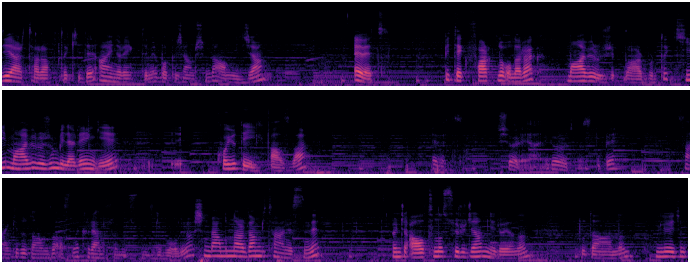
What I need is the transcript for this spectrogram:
Diğer taraftaki de aynı renkte mi bakacağım şimdi anlayacağım. Evet. Bir tek farklı olarak mavi ruj var burada ki mavi rujun bile rengi e, koyu değil fazla. Evet. Şöyle yani gördüğünüz gibi sanki dudağınıza aslında krem sürmüşsünüz gibi oluyor. Şimdi ben bunlardan bir tanesini önce altına süreceğim Niloya'nın dudağının. Niloya'cığım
